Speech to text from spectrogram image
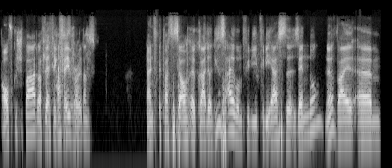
aufgespart, aber Classic vielleicht passt es auch Favorites. ganz. Nein, vielleicht passt es ja auch äh, gerade dieses Album für die für die erste Sendung, ne? weil ähm,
